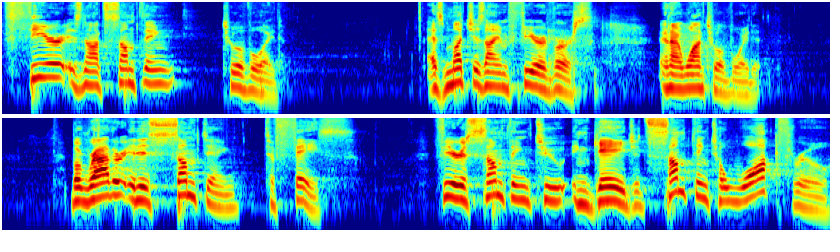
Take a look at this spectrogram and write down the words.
Fear is not something to avoid, as much as I am fear averse and I want to avoid it. But rather, it is something to face. Fear is something to engage, it's something to walk through.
